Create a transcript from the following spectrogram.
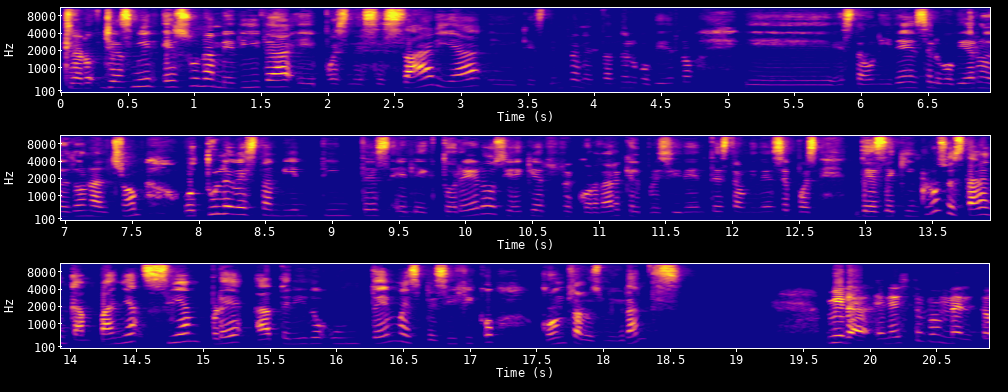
Claro, Yasmín, es una medida eh, pues necesaria eh, que está implementando el gobierno eh, estadounidense, el gobierno de Donald Trump, o tú le ves también tintes electoreros y hay que recordar que el presidente estadounidense pues desde que incluso estaba en campaña siempre ha tenido un tema específico contra los migrantes. Mira, en este momento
